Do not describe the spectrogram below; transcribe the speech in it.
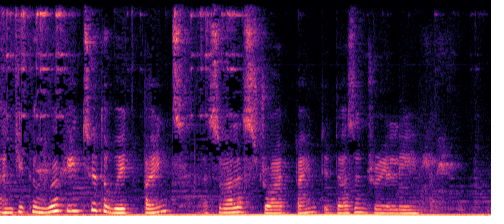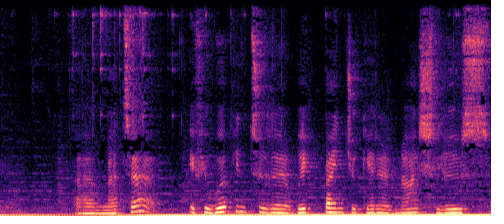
and you can work into the wet paint as well as dry paint it doesn't really uh, matter. If you work into the wet paint, you get a nice loose,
